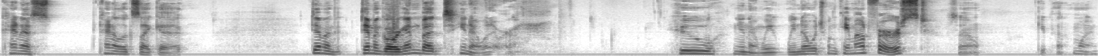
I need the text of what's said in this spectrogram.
Kind of, kind of looks like a Demo- Demogorgon, but you know, whatever. Who, you know, we, we know which one came out first, so keep that in mind.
